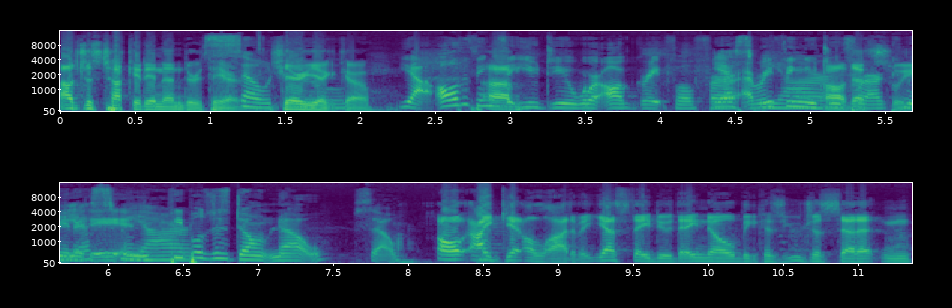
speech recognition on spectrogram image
I'll just tuck it in under there. So there you go. Yeah, all the things that um, you do, we're all grateful for Yes, everything you do Oh, for our sweet. community, Yes, we and are. people just don't know. So Oh, I get a lot of it. Yes, they do. They know because you just said it, and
